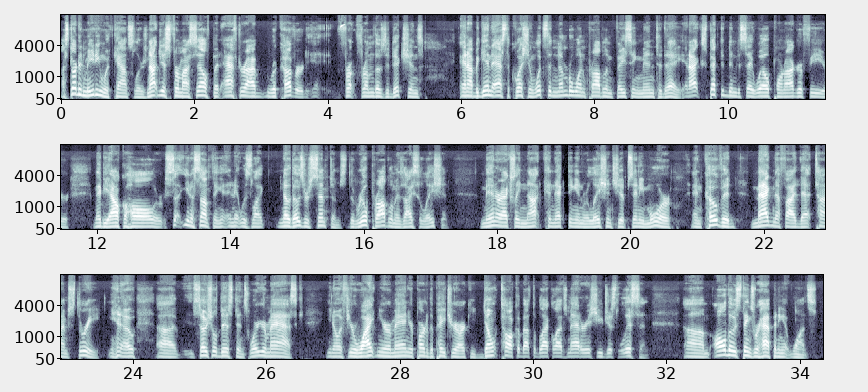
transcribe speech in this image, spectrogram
I started meeting with counselors, not just for myself, but after I recovered eh, fr- from those addictions. And I began to ask the question, what's the number one problem facing men today? And I expected them to say, well, pornography or maybe alcohol or you know something. And it was like, no, those are symptoms. The real problem is isolation. Men are actually not connecting in relationships anymore. And COVID magnified that times three. You know, uh, social distance, wear your mask. You know, if you're white and you're a man, you're part of the patriarchy. Don't talk about the Black Lives Matter issue. Just listen. Um, all those things were happening at once.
